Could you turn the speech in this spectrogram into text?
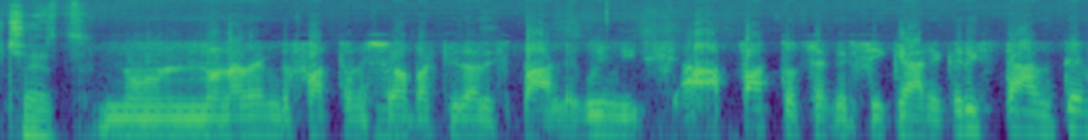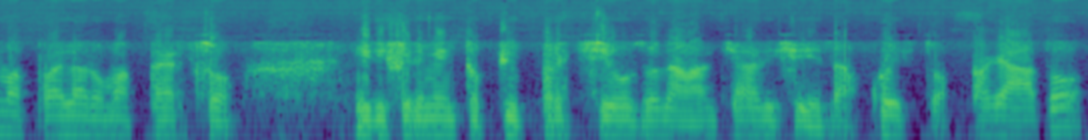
certo. non, non, avendo fatto nessuna partita alle spalle, quindi ha fatto sacrificare Cristante ma poi la Roma ha perso il riferimento più prezioso davanti alla difesa, questo ha pagato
